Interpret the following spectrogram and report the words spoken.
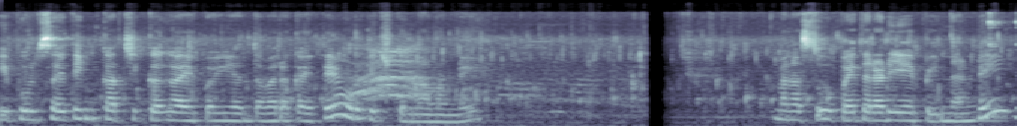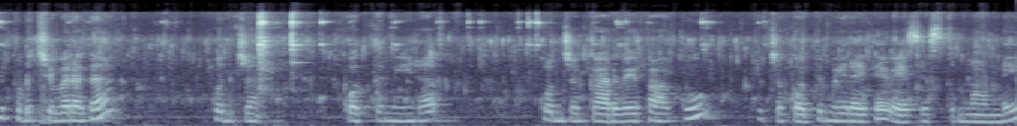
ఈ పులుసు అయితే ఇంకా చిక్కగా అయిపోయేంత వరకు అయితే ఉడికించుకుందామండి. మన సూప్ అయితే రెడీ అయిపోయిందండి. ఇప్పుడు చివరగా కొంచెం కొత్తిమీర కొంచెం కరివేపాకు కొంచెం కొత్తిమీర అయితే వేసేస్తున్నా అండి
